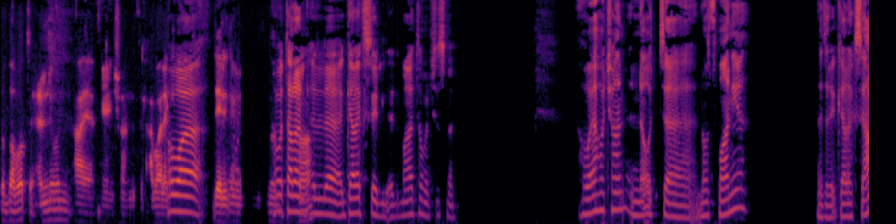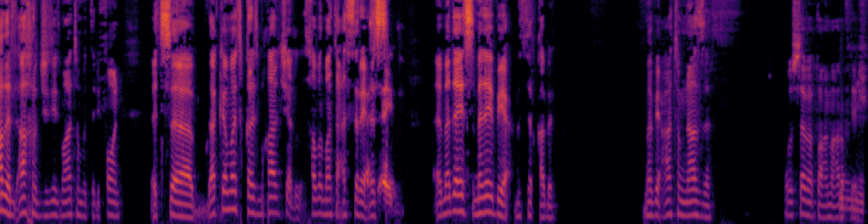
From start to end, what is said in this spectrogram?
بالضبط يعلنون. هاي يعني شلون مثل حوالي هو هو ترى آه. الجالكسي مالتهم شو اسمه؟ هو ياهو كان النوت آه نوت 8 ادري جالكسي هذا الآخر الجديد مالتهم التليفون اتس ذاك ما قريت مقال الخبر مالته على السريع مدى مدى يبيع مثل قبل. مبيعاتهم نازلة. والسبب طبعا معروف ليش.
